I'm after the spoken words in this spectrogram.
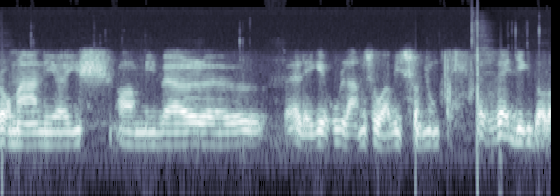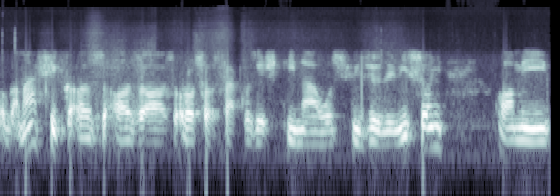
Románia is, amivel eléggé hullámzó a viszonyunk. Ez az egyik dolog. A másik az az, az Oroszországhoz és Kínához fűződő viszony, ami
